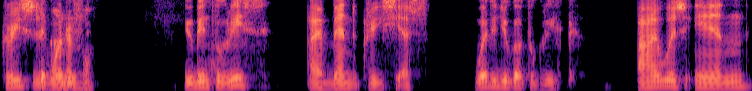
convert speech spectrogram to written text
Greece is Take wonderful. You been to Greece? I've been to Greece, yes. Where did you go to Greek? I was in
